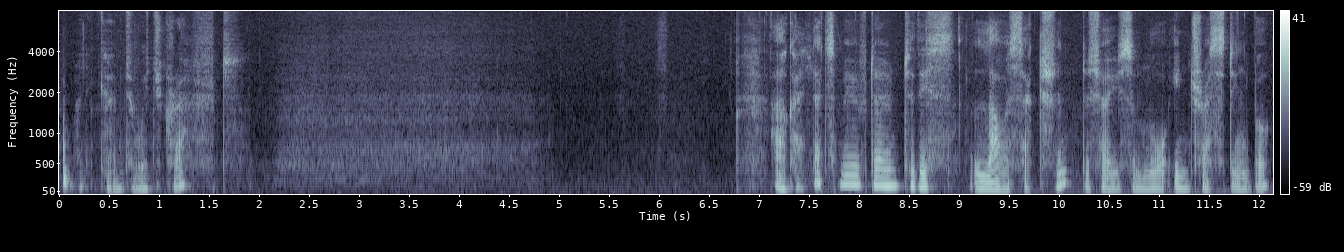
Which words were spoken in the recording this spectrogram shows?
when it came to witchcraft. Okay, let's move down to this lower section to show you some more interesting books.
